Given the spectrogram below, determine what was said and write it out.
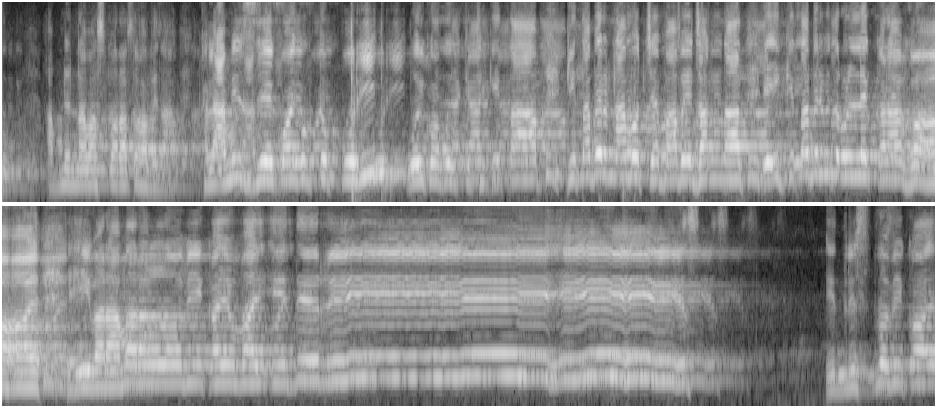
আপনার নামাজ পড়াতে হবে না। খালি আমি যে কয়েক তো পড়ি, ওই কয়েক কিতাব। কিতাবের নাম হচ্ছে বাবে জান্নাত। এই কিতাবের ভিতরে উল্লেখ করা হয়, এইবার আমার নবী কয়, ভাই ইদরিস। ইদ্রিস নবী কয়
